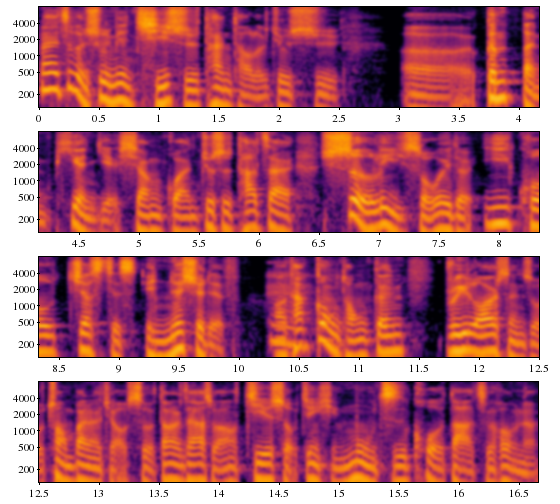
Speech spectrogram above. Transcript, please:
那在这本书里面，其实探讨了就是呃，跟本片也相关，就是他在设立所谓的 Equal Justice Initiative 啊，他共同跟 Brie Larson 所创办的角色，当然在他手上接手进行募资扩大之后呢，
